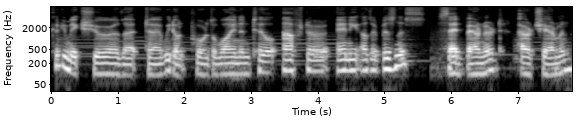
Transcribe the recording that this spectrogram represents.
could you make sure that uh, we don't pour the wine until after any other business? said Bernard, our chairman.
